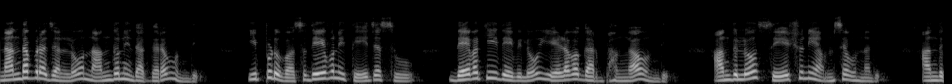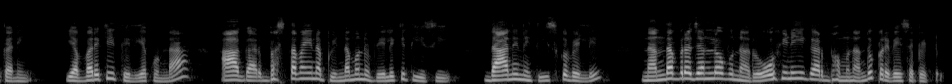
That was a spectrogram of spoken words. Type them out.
నందవ్రజంలో నందుని దగ్గర ఉంది. ఇప్పుడు వసుదేవుని తేజస్సు దేవకీదేవిలో ఏడవ గర్భంగా ఉంది. అందులో శేషుని అంశ ఉన్నది. అందుకని ఎవ్వరికీ తెలియకుండా ఆ గర్భస్థమైన పిండమును వెలికి తీసి దానిని తీసుకువెళ్ళి నందవ్రజంలో ఉన్న రోహిణీ గర్భమునందు ప్రవేశపెట్టు.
